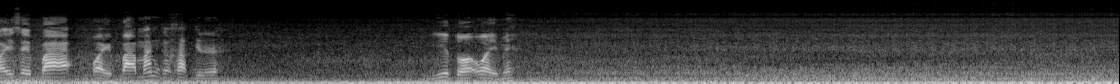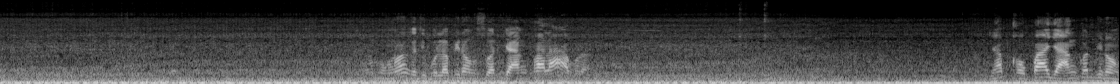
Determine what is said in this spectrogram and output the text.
อ้อยเก่าละอ้อยใส่ปลาอ้อยปลามันกะคักอยู่นะนี่ตัวอ้อยไหมมองน้องกับที่บุญแล้วพี่น้องสวนยางพาราพุ่นละยับเขาป้ายางก่อนพี่น้อง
